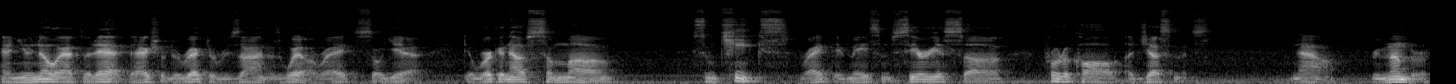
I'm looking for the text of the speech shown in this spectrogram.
And you know, after that, the actual director resigned as well, right? So, yeah, they're working out some. Uh some kinks, right? They've made some serious uh, protocol adjustments. Now, remember,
